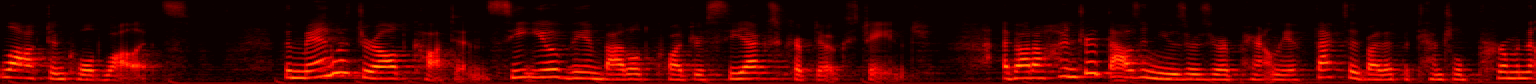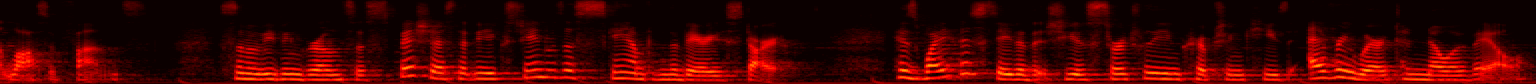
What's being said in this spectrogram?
locked in cold wallets. The man was Gerald Cotten, CEO of the embattled Quadriga CX crypto exchange. About 100,000 users are apparently affected by the potential permanent loss of funds. Some have even grown suspicious that the exchange was a scam from the very start. His wife has stated that she has searched for the encryption keys everywhere to no avail.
